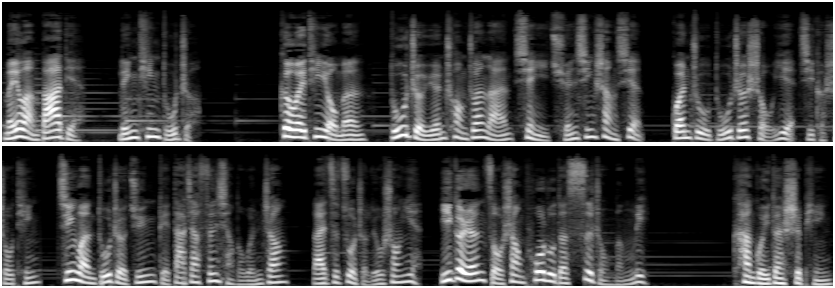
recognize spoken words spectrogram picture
每晚八点，聆听读者。各位听友们，读者原创专栏现已全新上线，关注读者首页即可收听。今晚读者君给大家分享的文章来自作者刘双燕。一个人走上坡路的四种能力。看过一段视频，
